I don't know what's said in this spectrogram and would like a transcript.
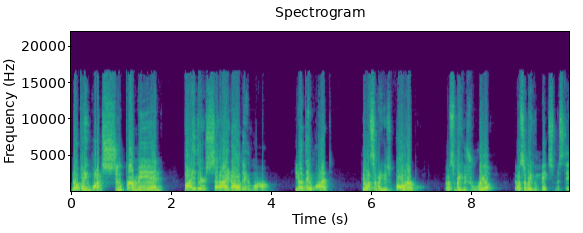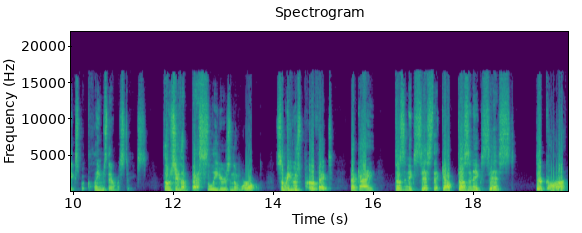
Nobody wants Superman by their side all day long. You know what they want? They want somebody who's vulnerable. They want somebody who's real. They want somebody who makes mistakes but claims their mistakes. Those are the best leaders in the world. Somebody who's perfect, that guy doesn't exist. That gal doesn't exist. They're gone.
